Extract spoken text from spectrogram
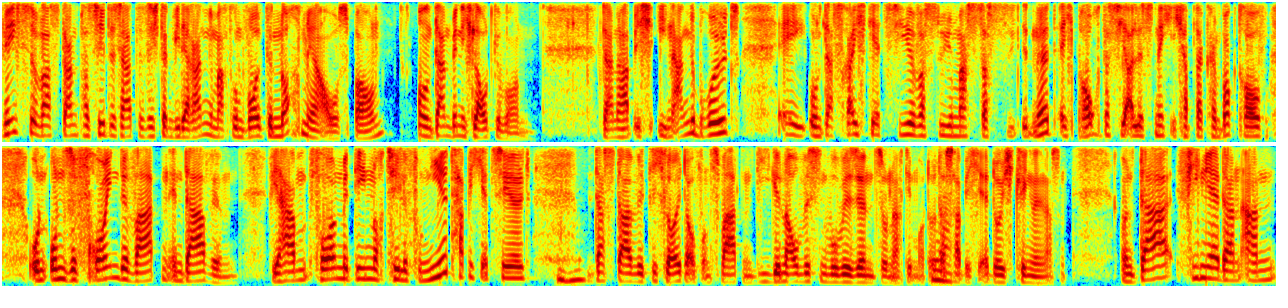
nächste, was dann passiert ist, er hatte sich dann wieder rangemacht und wollte noch mehr ausbauen. Und dann bin ich laut geworden. Dann habe ich ihn angebrüllt, ey, und das reicht jetzt hier, was du hier machst, das, ne, ich brauche das hier alles nicht, ich habe da keinen Bock drauf. Und unsere Freunde warten in Darwin. Wir haben vorhin mit denen noch telefoniert, habe ich erzählt, mhm. dass da wirklich Leute auf uns warten, die genau wissen, wo wir sind, so nach dem Motto. Ja. Das habe ich äh, durchklingeln lassen. Und da fing er dann an,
